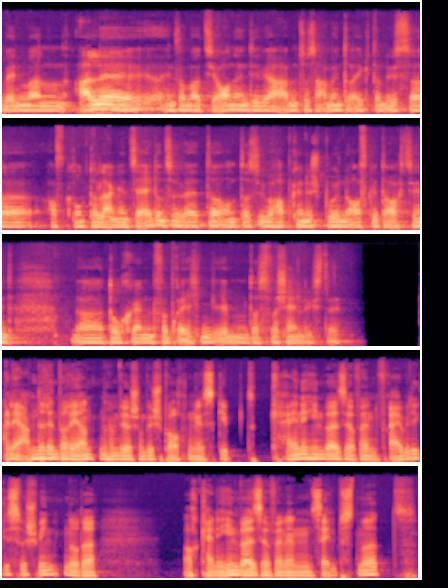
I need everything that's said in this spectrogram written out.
Wenn man alle Informationen, die wir haben, zusammenträgt, dann ist äh, aufgrund der langen Zeit und so weiter und dass überhaupt keine Spuren aufgetaucht sind, äh, doch ein Verbrechen eben das Wahrscheinlichste. Alle anderen Varianten haben wir ja schon besprochen. Es gibt keine Hinweise auf ein freiwilliges Verschwinden oder auch keine Hinweise auf einen Selbstmord.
